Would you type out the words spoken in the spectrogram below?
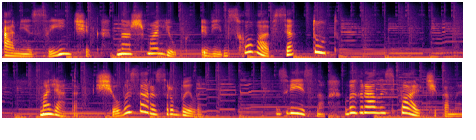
А мізинчик наш малюк, він сховався тут. Малята, що ви зараз робили? Звісно, ви грали з пальчиками.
